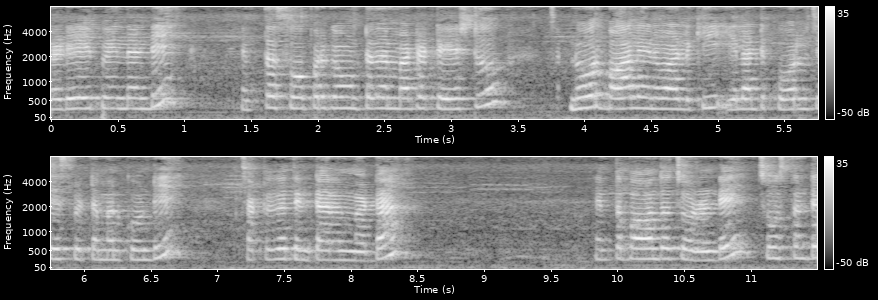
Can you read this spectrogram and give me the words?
రెడీ అయిపోయిందండి. ఎంత సూపర్గా ఉంటుందన్నమాట టేస్ట్. నోరు బాగాలేని వాళ్ళకి ఇలాంటి కూరలు చేసి పెట్టామనుకోండి చక్కగా తింటారనమాట ఎంత బాగుందో చూడండి. చూస్తుంటే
